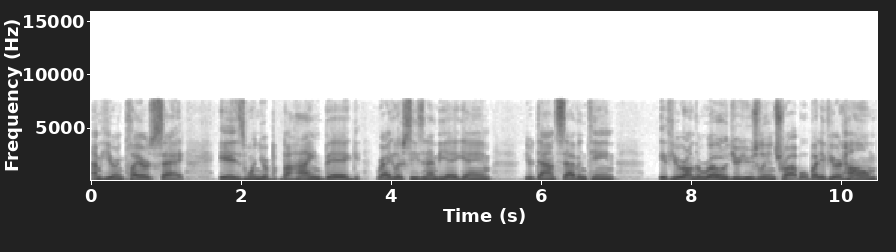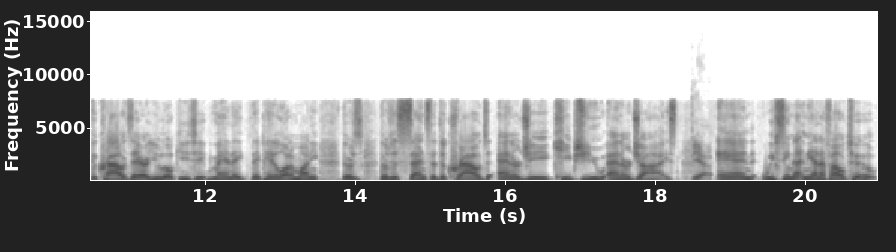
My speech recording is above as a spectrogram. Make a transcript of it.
I'm hearing players say: is when you're behind big regular season NBA game, you're down 17. If you're on the road, you're usually in trouble. But if you're at home, the crowd's there. You look, you see, man, they, they paid a lot of money. There's there's a sense that the crowd's energy keeps you energized. Yeah. And we've seen that in the NFL too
